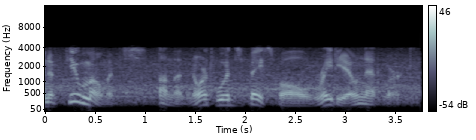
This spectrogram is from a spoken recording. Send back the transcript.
in a few moments on the Northwoods Baseball Radio Network.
